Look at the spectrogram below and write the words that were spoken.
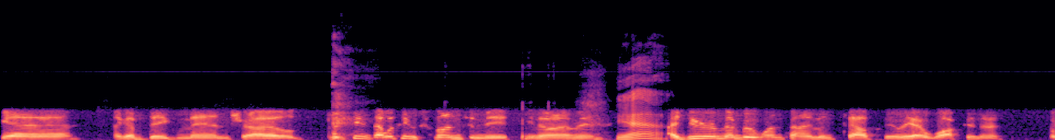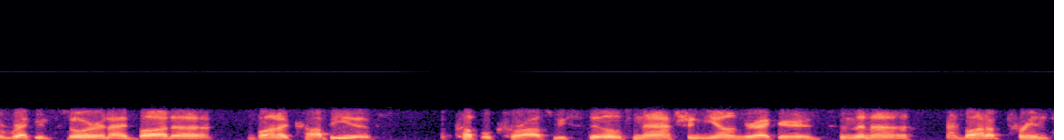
Yeah, like a big man child. It seems, that would seem fun to me. You know what I mean? Yeah. I do remember one time in South Philly, I walked in a, a record store and I bought a bought a copy of a couple Crosby, Stills, Nash and Young records, and then uh, I bought a Prince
